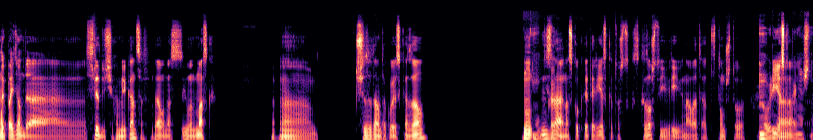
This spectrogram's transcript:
Ой, пойдем до следующих американцев. Да, у нас Илон Маск. Что-то там такое сказал. Ну, Ну, не как? знаю, насколько это резко, то, что сказал, что евреи виноваты от- в том, что Ну, резко, А, конечно.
